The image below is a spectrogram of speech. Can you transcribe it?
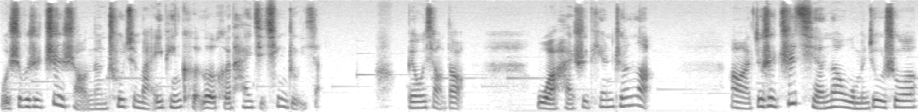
我是不是至少能出去买一瓶可乐和他一起庆祝一下？没有想到，我还是天真了啊！就是之前呢，我们就说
